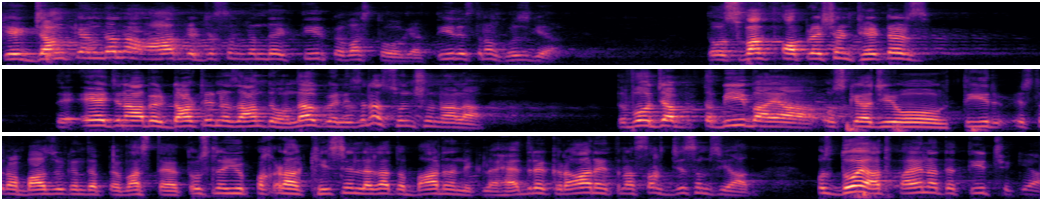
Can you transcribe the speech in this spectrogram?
कि एक जंग के अंदर ना आपके जिसम के अंदर एक तीर पे वस्त हो गया, तीर इस तरह घुस गया। तो उस वक्त ऑपरेशन थिएटर्स तो ए जनाब एक डॉक्टरी निज़ाम तो होंगे कोई नहीं ना सुन सुन आला। तो वो जब तबीब आया, उसके जी वो तीर इस तरह बाजू के अंदर पे वस्त है तो उसने यूँ पकड़ा, खींचने लगा तो बाहर ना निकला। हैदर करार है, इतना सख्त जिसम से आप। उस दो हाथ पाए ना तो तीर छिकिया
